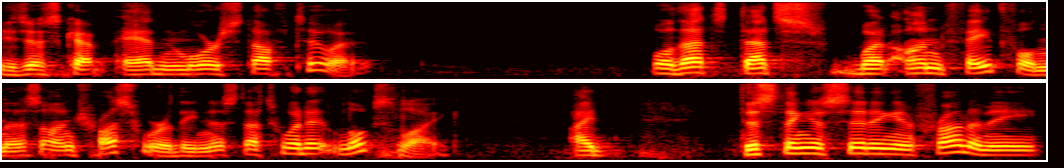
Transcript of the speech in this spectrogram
You just kept adding more stuff to it. Well, that's, that's what unfaithfulness, untrustworthiness, that's what it looks like. I, this thing is sitting in front of me.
